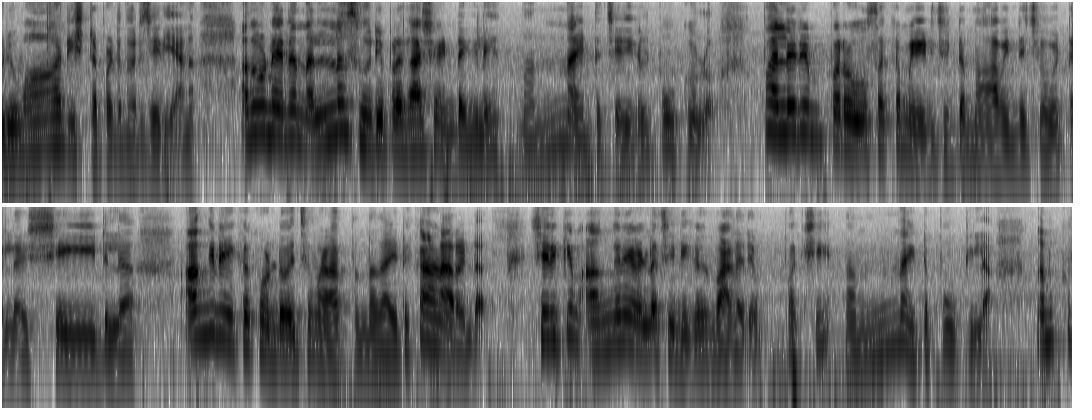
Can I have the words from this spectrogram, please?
ഒരുപാട് ഇഷ്ടപ്പെടുന്ന ഒരു ചെടിയാണ്. അതുകൊണ്ട് തന്നെ നല്ല സൂര്യപ്രകാശം ഉണ്ടെങ്കിൽ നന്നായിട്ട് ചെടികൾ പൂക്കുള്ളൂ. പലരും ഇപ്പോൾ റോസൊക്കെ മേടിച്ചിട്ട് മാവിന്റെ ചുവട്ടിൽ ഷെയ്ഡിൽ അങ്ങനെയൊക്കെ കൊണ്ടുവച്ച് വളർത്തുന്നതായിട്ട് കാണാറുണ്ട്. ശരിക്കും അങ്ങനെയുള്ള ചെടികൾ വളരും പക്ഷേ നന്നായിട്ട് പൂക്കില്ല. നമുക്ക്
